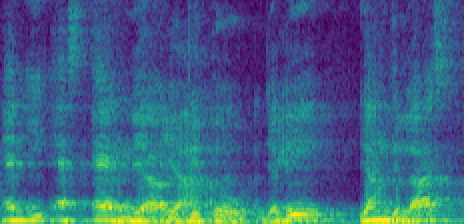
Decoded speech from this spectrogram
NISN ya, Ya, begitu. oke. Jadi yang jelas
